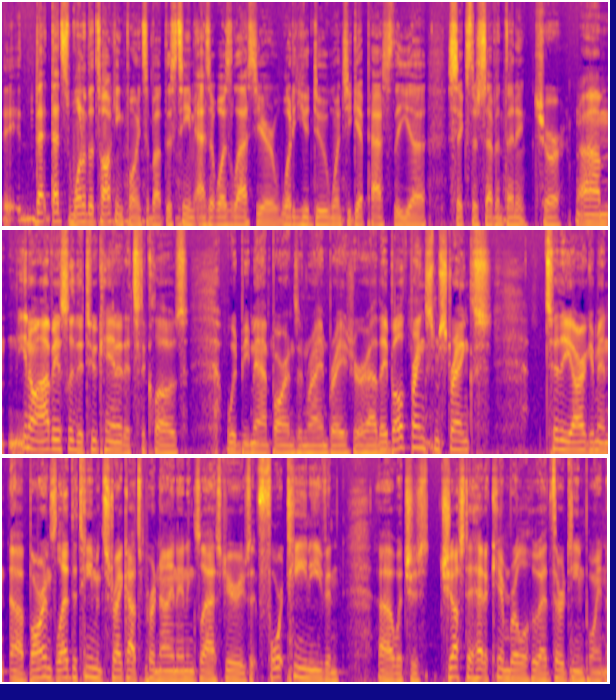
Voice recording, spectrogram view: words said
that that's one of the talking points about this team, as it was last year. What do you do once you get past the uh, sixth or seventh inning? Sure. Um, you know, obviously the two candidates to close would be Matt Barnes and Ryan Brasier. Uh, they both bring some strengths to the argument. Uh, Barnes led the team in strikeouts per nine innings last year. He was at 14 even, uh, which is just ahead of Kimbrel, who had 13.9,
